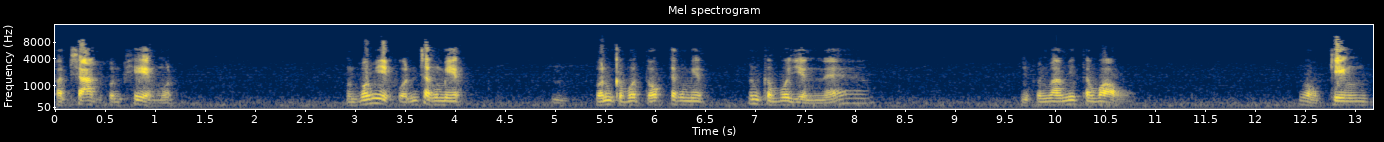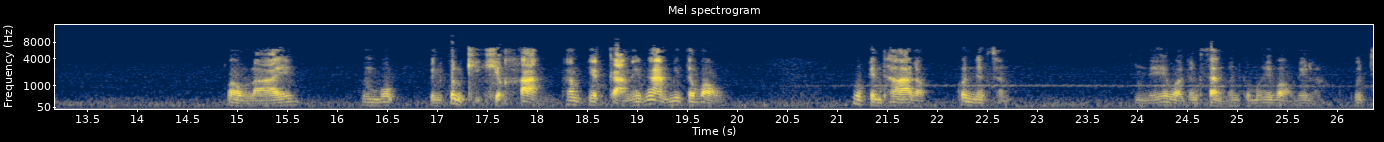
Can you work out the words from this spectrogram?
พัดชาติคนเพ่หมด มันว่ามีฝนจังเม็ดฝนกระบตกจังเม็ดมันกระบเย็นแล้วมีคนว่ามิตรเว้า เว้าเก่งเว้าหลายมันบกเป็นคนขี้เขียวข้านทำเหตุการณ์ให้งานมิตรเว้าว่าเป็นทาดอกคนยังสันนี่ว่าจังสันมันก็ไม่ให้เว้าได้หรอกพุทธ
